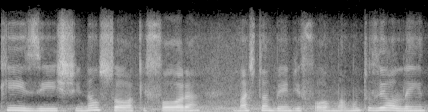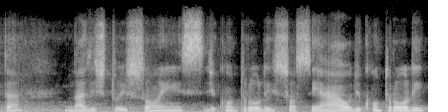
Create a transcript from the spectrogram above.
que existe não só aqui fora, mas também de forma muito violenta nas instituições de controle social, de controle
